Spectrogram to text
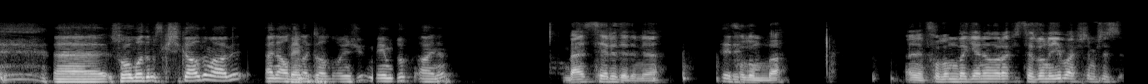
ee, sormadığımız kişi kaldı mı abi? En altına kalan oyuncu. Memduh aynen. Ben seri dedim ya. Seri. Fulham'da. Hani Fulham'da genel olarak sezona iyi başlamışız.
